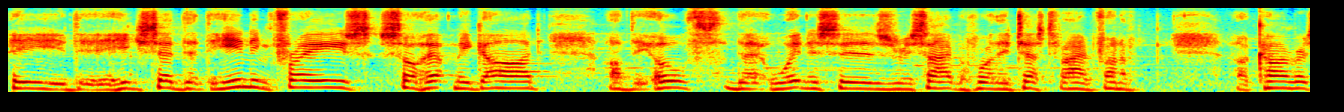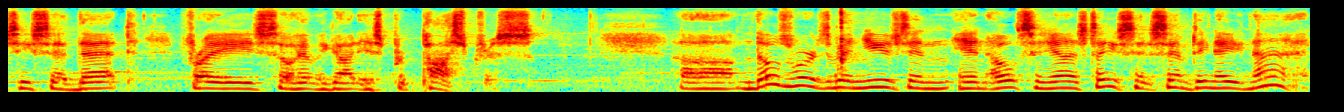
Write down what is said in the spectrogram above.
he, he said that the ending phrase, so help me God, of the oath that witnesses recite before they testify in front of uh, Congress, he said that phrase, so help me God, is preposterous. Uh, those words have been used in, in oaths in the United States since 1789.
